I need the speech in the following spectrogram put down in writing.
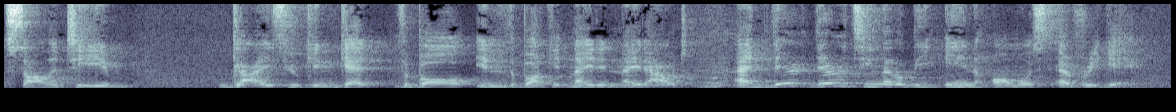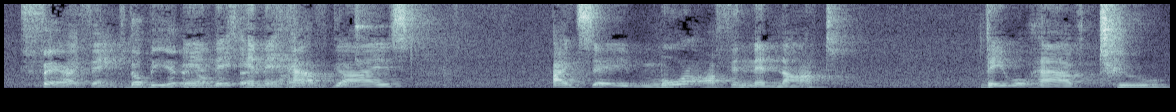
Solid team, guys who can get the ball in the bucket night in night out, and they're they're a team that'll be in almost every game. Fair. I think they'll be in and they and they have guys. I'd say more often than not, they will have two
